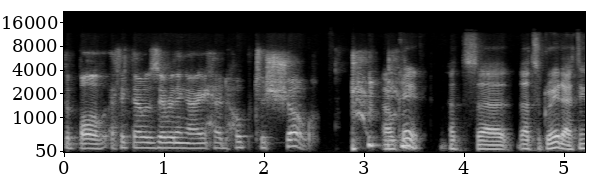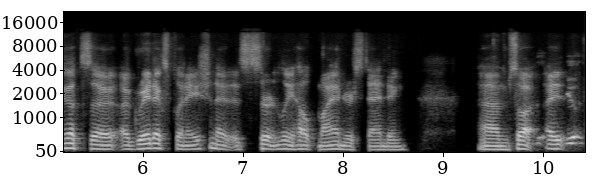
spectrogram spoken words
the ball. I think that was everything I had hoped to show. okay, that's uh, that's great. I think that's a, a great explanation. It, it's certainly helped my understanding. Um, so I, the,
